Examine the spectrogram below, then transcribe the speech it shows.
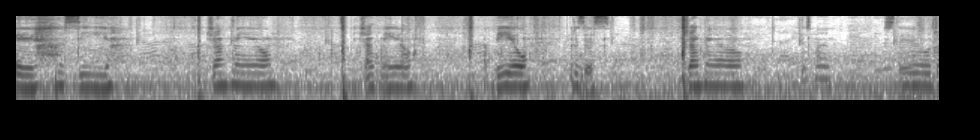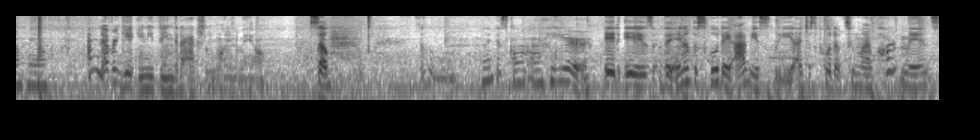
Okay, let's see. Junk mail. Junk mail. A bill. What is this? Junk mail. This mine? Still junk mail. I never get anything that I actually want in the mail. So, what is going on here? It is the end of the school day obviously. I just pulled up to my apartment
